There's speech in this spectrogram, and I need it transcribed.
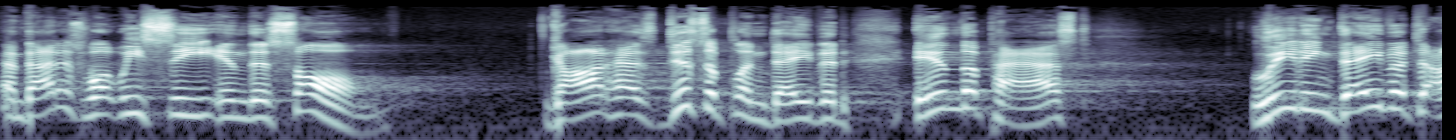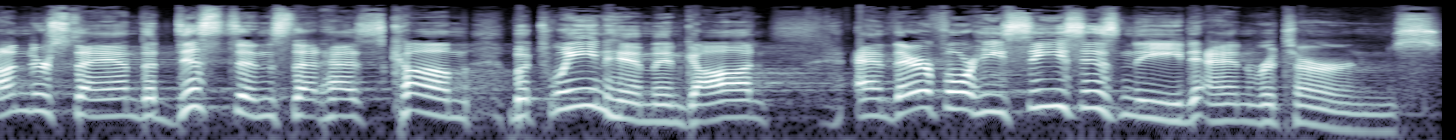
And that is what we see in this psalm. God has disciplined David in the past, leading David to understand the distance that has come between him and God, and therefore he sees his need and returns.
